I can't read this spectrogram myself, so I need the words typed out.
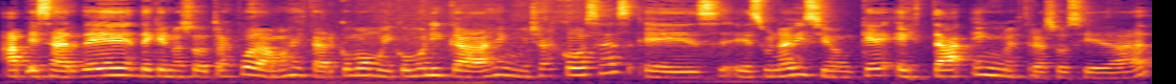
a pesar de, que nosotras podamos estar como muy comunicadas en muchas cosas, es, una visión que está en nuestra sociedad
